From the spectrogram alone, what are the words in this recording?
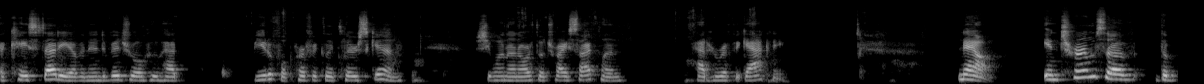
a case study of an individual who had beautiful, perfectly clear skin. She went on Ortho Tri-Cyclen, had horrific acne. Now, in terms of the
